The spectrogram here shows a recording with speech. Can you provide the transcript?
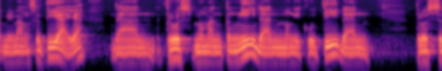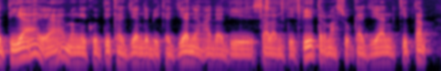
memang setia ya. Dan terus memantengi dan mengikuti dan terus setia ya mengikuti kajian demi kajian yang ada di Salam TV termasuk kajian kitab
